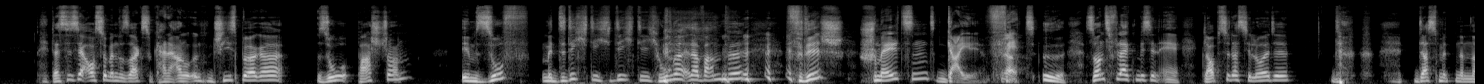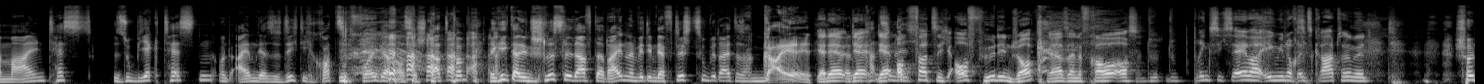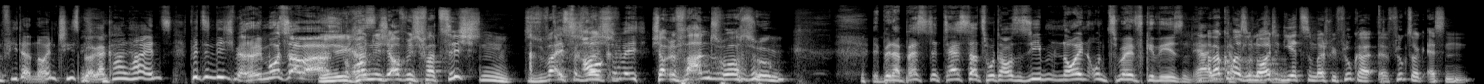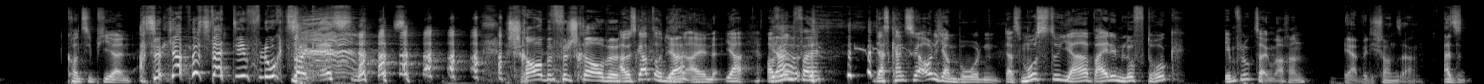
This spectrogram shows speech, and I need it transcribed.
Das ist ja auch so, wenn du sagst, so, keine Ahnung, irgendein Cheeseburger, so passt schon im Suff mit richtig, richtig Hunger in der Wampe, frisch, schmelzend, geil, fett. Ja. Sonst vielleicht ein bisschen, äh. Glaubst du, dass die Leute das mit einem normalen Test Subjekt testen und einem, der so richtig rotzig Vollgas aus der Stadt kommt, der kriegt da den Schlüssel, darf da rein und dann wird ihm der Fisch zubereitet und sagt, geil! Ja, der, der, der opfert sich auf für den Job, ja, seine Frau auch, du, du bringst dich selber irgendwie noch ins Grate mit. Schon wieder einen neuen Cheeseburger, Karl-Heinz? Bitte nicht mehr. Ich muss aber. Sie können nicht auf mich verzichten. Du weißt nicht, was ich, ich habe eine Verantwortung. Ich bin der beste Tester 2007, 9 und 12 gewesen. Ja, aber guck mal, so Leute, die jetzt zum Beispiel Flug, äh, Flugzeugessen konzipieren. Achso, ich habe verstanden, die Flugzeugessen. Schraube für Schraube. Aber es gab doch diesen ja? einen. Ja, auf ja. jeden Fall. Das kannst du ja auch nicht am Boden. Das musst du ja bei dem Luftdruck im Flugzeug machen. Ja, würde ich schon sagen also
